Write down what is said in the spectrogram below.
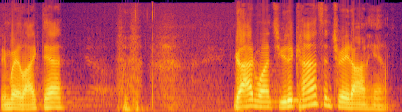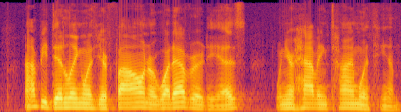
Anybody like that? God wants you to concentrate on Him, not be diddling with your phone or whatever it is when you're having time with Him.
